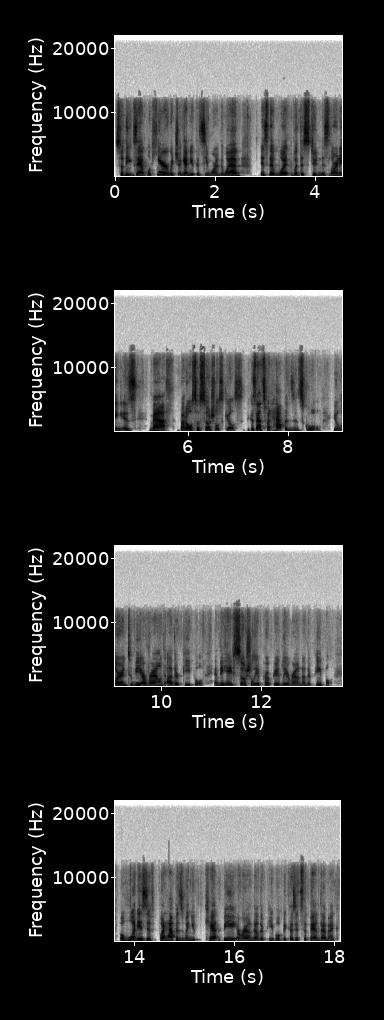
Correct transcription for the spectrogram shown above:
So the example here, which again, you can see more on the web, is that what, what the student is learning is math, but also social skills, because that's what happens in school. You learn to be around other people and behave socially appropriately around other people. But what is if what happens when you can't be around other people because it's the pandemic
